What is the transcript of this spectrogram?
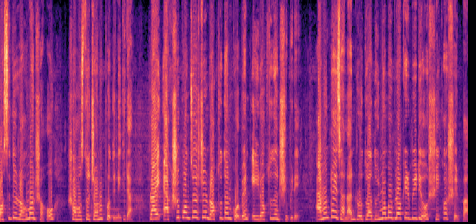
মাসিদুর রহমান সহ সমস্ত জনপ্রতিনিধিরা। প্রায় একশো পঞ্চাশ জন রক্তদান করবেন এই রক্তদান শিবিরে। এমনটাই জানান রতুয়া দুই নম্বর ব্লকের বিডিও শেখর শেরপা।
